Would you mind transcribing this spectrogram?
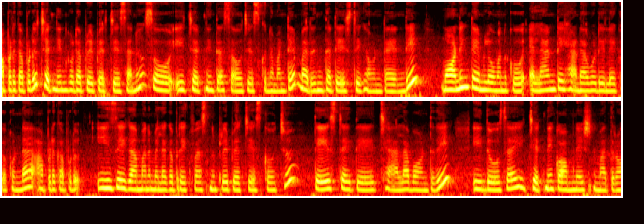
అప్పటికప్పుడు చట్నీని కూడా ప్రిపేర్ చేశాను. సో ఈ చట్నీతో సర్వ్ చేసుకున్నామంటే మరింత టేస్టీగా ఉంటాయండి. మార్నింగ్ టైంలో మనకు ఎలాంటి హడావుడి లేకుండా అప్పటికప్పుడు ఈజీగా మనం ఇలాగ బ్రేక్ఫాస్ట్ని ప్రిపేర్ చేసుకోవచ్చు. టేస్ట్ అయితే చాలా బాగుంటుంది. ఈ దోశ ఈ చట్నీ కాంబినేషన్ మాత్రం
